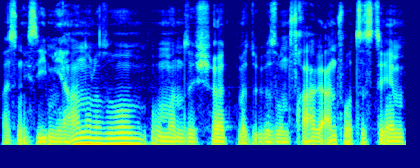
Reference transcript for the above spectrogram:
weiß nicht, sieben Jahren oder so, wo man sich hört mit, über so ein Frage-Antwort-System,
